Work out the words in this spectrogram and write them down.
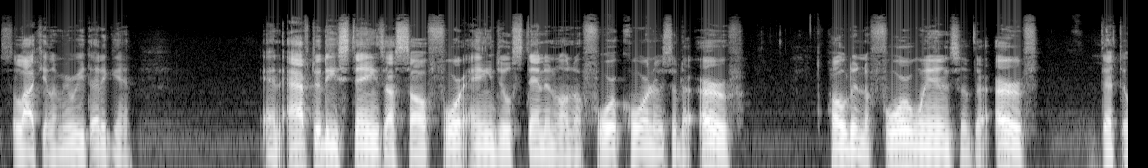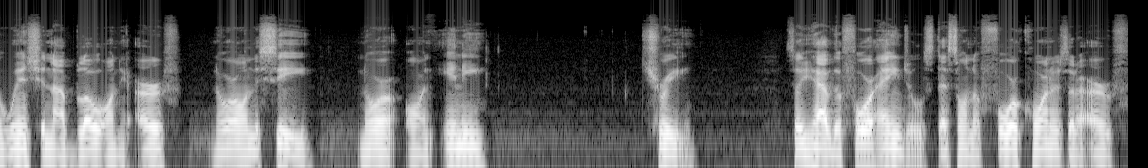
Salaki, let me read that again. And after these things I saw four angels standing on the four corners of the earth, holding the four winds of the earth, that the wind should not blow on the earth, nor on the sea, nor on any tree. So you have the four angels that's on the four corners of the earth.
